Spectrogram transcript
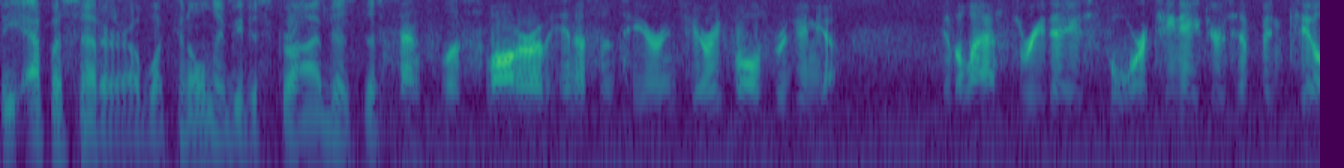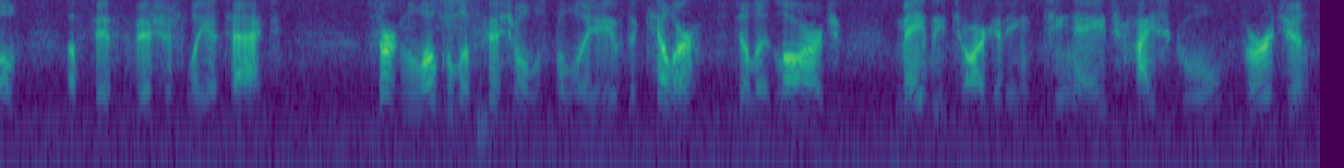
the epicenter of what can only be described as the senseless slaughter of innocents here in Cherry Falls, Virginia. The last three days, four teenagers have been killed, a fifth viciously attacked. Certain local officials believe the killer, still at large, may be targeting teenage high school virgins.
